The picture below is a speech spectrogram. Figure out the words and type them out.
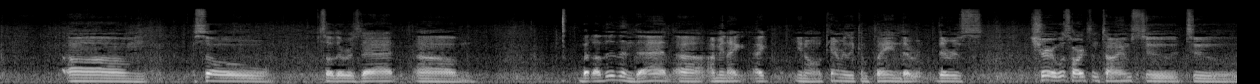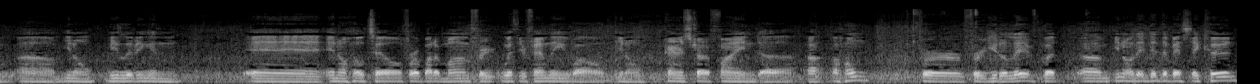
Um, so so there was that. Um, but other than that, uh, I mean, I, I you know can't really complain. There there was sure it was hard sometimes to to um, you know be living in in, in a hotel for about a month for, with your family while you know parents try to find uh, a, a, home for for you to live. But um, you know they did the best they could.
